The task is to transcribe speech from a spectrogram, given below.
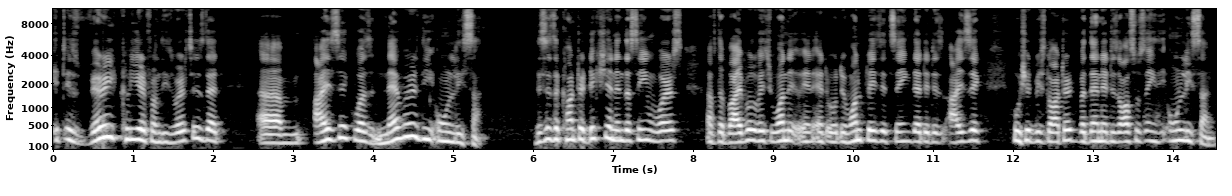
it is very clear from these verses that um, Isaac was never the only son. This is a contradiction in the same verse of the Bible, which one in, in one place it's saying that it is Isaac who should be slaughtered, but then it is also saying the only son.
